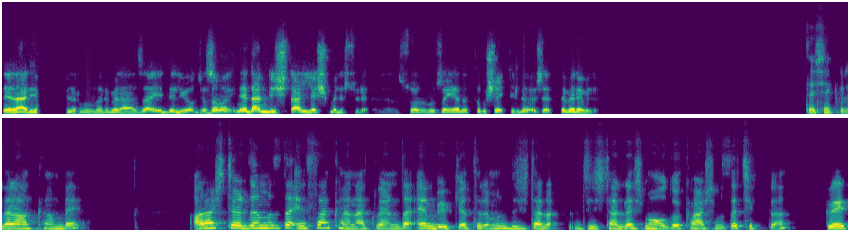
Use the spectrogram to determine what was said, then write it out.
neler yapabilir bunları biraz daha irdeliyor olacağız ama neden dijitalleşmeli süre, sorunuza yanıtı bu şekilde özetle verebilirim. Teşekkürler Hakan Bey. Araştırdığımızda insan kaynaklarında en büyük yatırımın dijital, dijitalleşme olduğu karşımıza çıktı. Great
